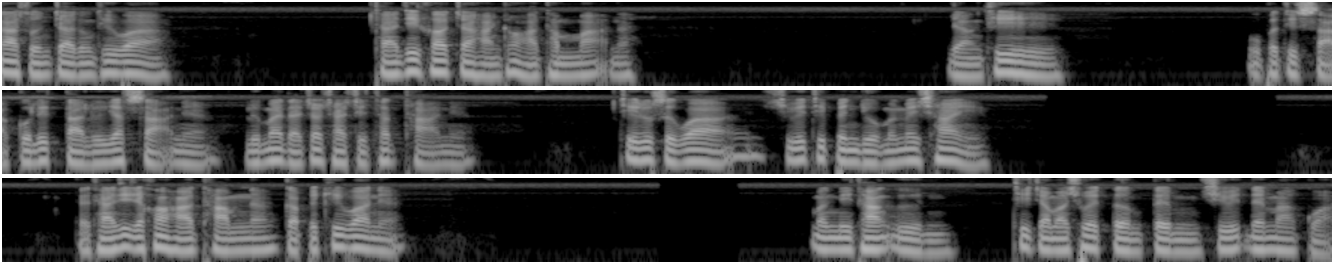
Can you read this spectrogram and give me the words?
น่าสนใจตรงที่ว่าแทนที่เขาจะหันเข้าหาธรรมะนะ อย่างที่อุปติสสะกุลิตาหรือยัสสะเนี่ย หรือแม้แต่เจ้าชายสิทธัตถะเนี่ย ที่รู้สึกว่าชีวิตที่เป็นอยู่มันไม่ใช่ แต่แทนที่จะเข้าหาธรรมนะ กลับไปคิดว่าเนี่ย มันมีทางอื่น ที่จะมาช่วยเติมเต็มชีวิตได้มากกว่า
